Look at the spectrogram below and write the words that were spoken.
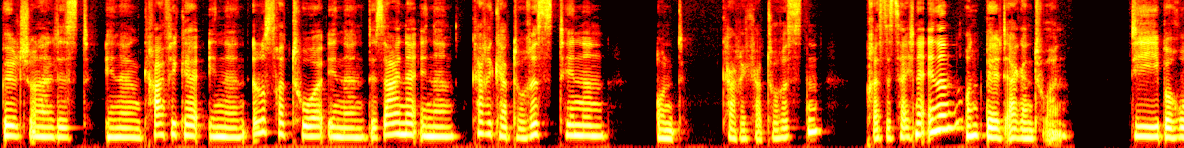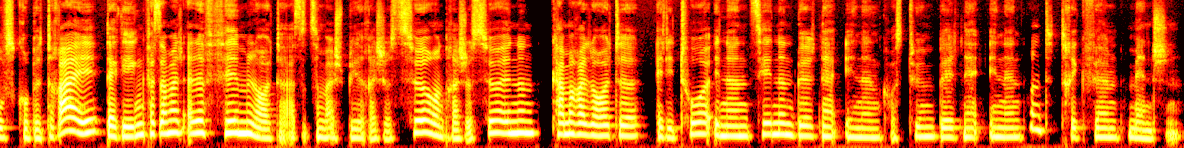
BildjournalistInnen, GrafikerInnen, IllustratorInnen, DesignerInnen, KarikaturistInnen und Karikaturisten, PressezeichnerInnen und Bildagenturen. Die Berufsgruppe 3 dagegen versammelt alle Filmleute, also zum Beispiel Regisseure und RegisseurInnen, Kameraleute, EditorInnen, SzenenbildnerInnen, KostümbildnerInnen und Trickfilmmenschen.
